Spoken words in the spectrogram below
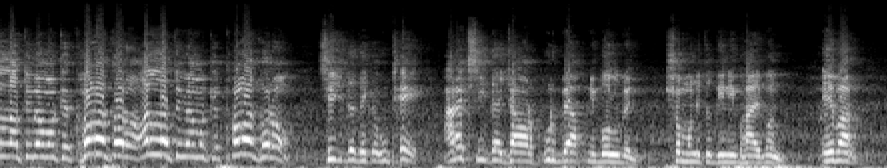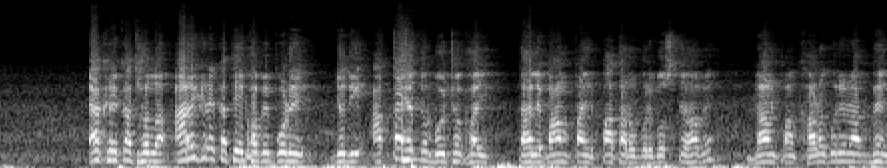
আল্লাহ, তুমি আমাকে ক্ষমা করো, আল্লাহ, তুমি আমাকে ক্ষমা করো। সিজদে থেকে উঠে আরেক সিজদায় যাওয়ার পূর্বে আপনি বলবেন, সম্মানিত দিনী ভাই বোন এবার এক রেখাত হলো আরেক রেখাতে এভাবে পড়ে যদি আত্মাহেতর বৈঠক হয়, তাহলে বাম পায়ের পাতার উপরে বসতে হবে, ডান পা খাড়ো করে রাখবেন,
